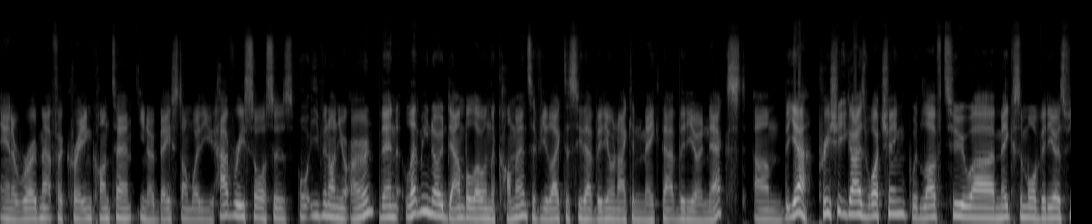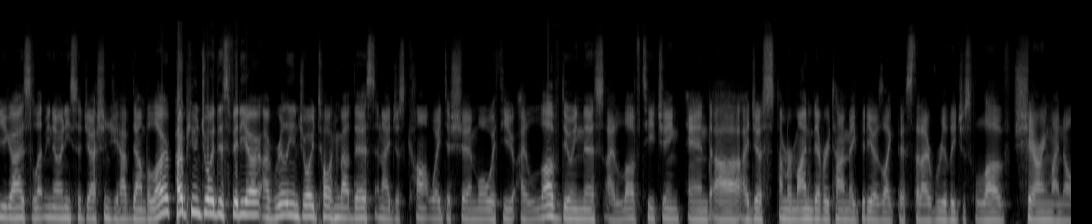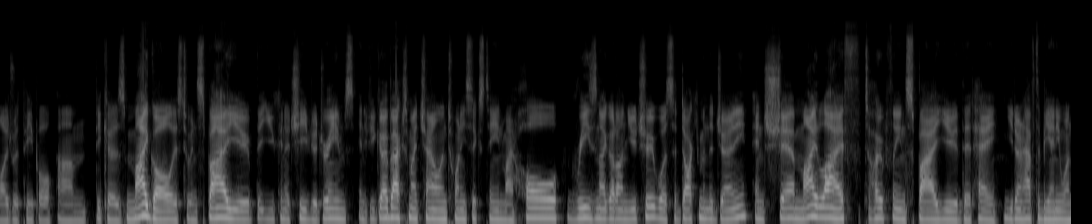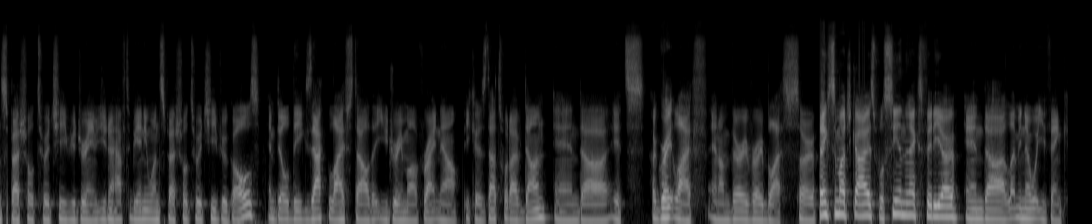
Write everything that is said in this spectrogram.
and a roadmap for creating content, you know, based on whether you have resources or even on your own, then let me know down below below in the comments if you'd like to see that video and I can make that video next. Um, but yeah, appreciate you guys watching. Would love to uh, make some more videos for you guys. So let me know any suggestions you have down below. Hope you enjoyed this video. I've really enjoyed talking about this and I just can't wait to share more with you. I love doing this. I love teaching and uh, I just, I'm reminded every time I make videos like this that I really just love sharing my knowledge with people um, because my goal is to inspire you that you can achieve your dreams. And if you go back to my channel in 2016, my whole reason I got on YouTube was to document the journey and share my life to hopefully inspire you that, hey, you don't have to be anyone special to achieve your dreams. You don't have to be anyone special to achieve your goals and build the exact lifestyle that you dream of right now, because that's what I've done. And uh, it's a great life, and I'm very, very blessed. So thanks so much, guys. We'll see you in the next video, and uh, let me know what you think.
